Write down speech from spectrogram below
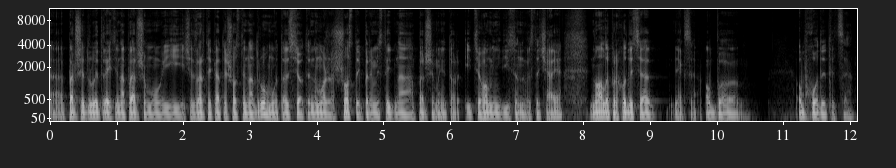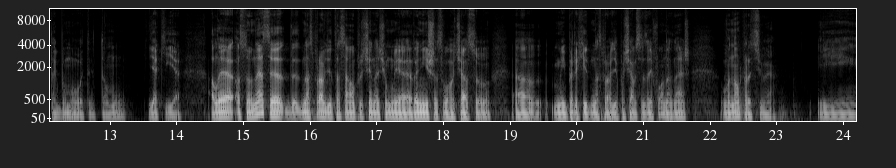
е, перший, другий, третій на першому і четвертий, п'ятий, шостий на другому, то все, ти не можеш шостий перемістити на перший монітор. І цього мені дійсно не вистачає. Ну, але приходиться як це, об, обходити це, так би мовити. Тому як і є. Але основне це насправді та сама причина, чому я раніше свого часу е, мій перехід насправді почався з айфона. Знаєш, воно працює. І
